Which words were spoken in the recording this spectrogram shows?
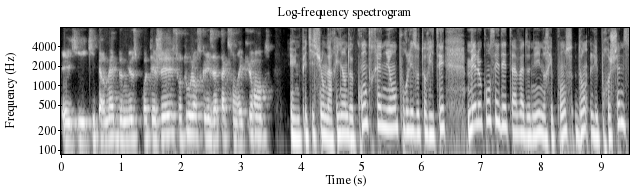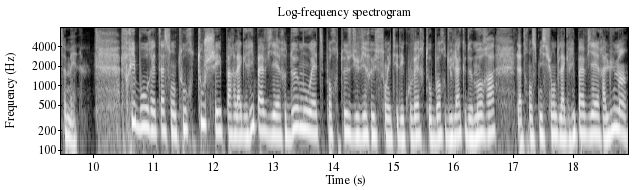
et qui, qui permettent de mieux se protéger, surtout lorsque les attaques sont récurrentes une pétition n'a rien de contraignant pour les autorités, mais le Conseil d'État va donner une réponse dans les prochaines semaines. Fribourg est à son tour touché par la grippe aviaire. Deux mouettes porteuses du virus ont été découvertes au bord du lac de Mora. La transmission de la grippe aviaire à l'humain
